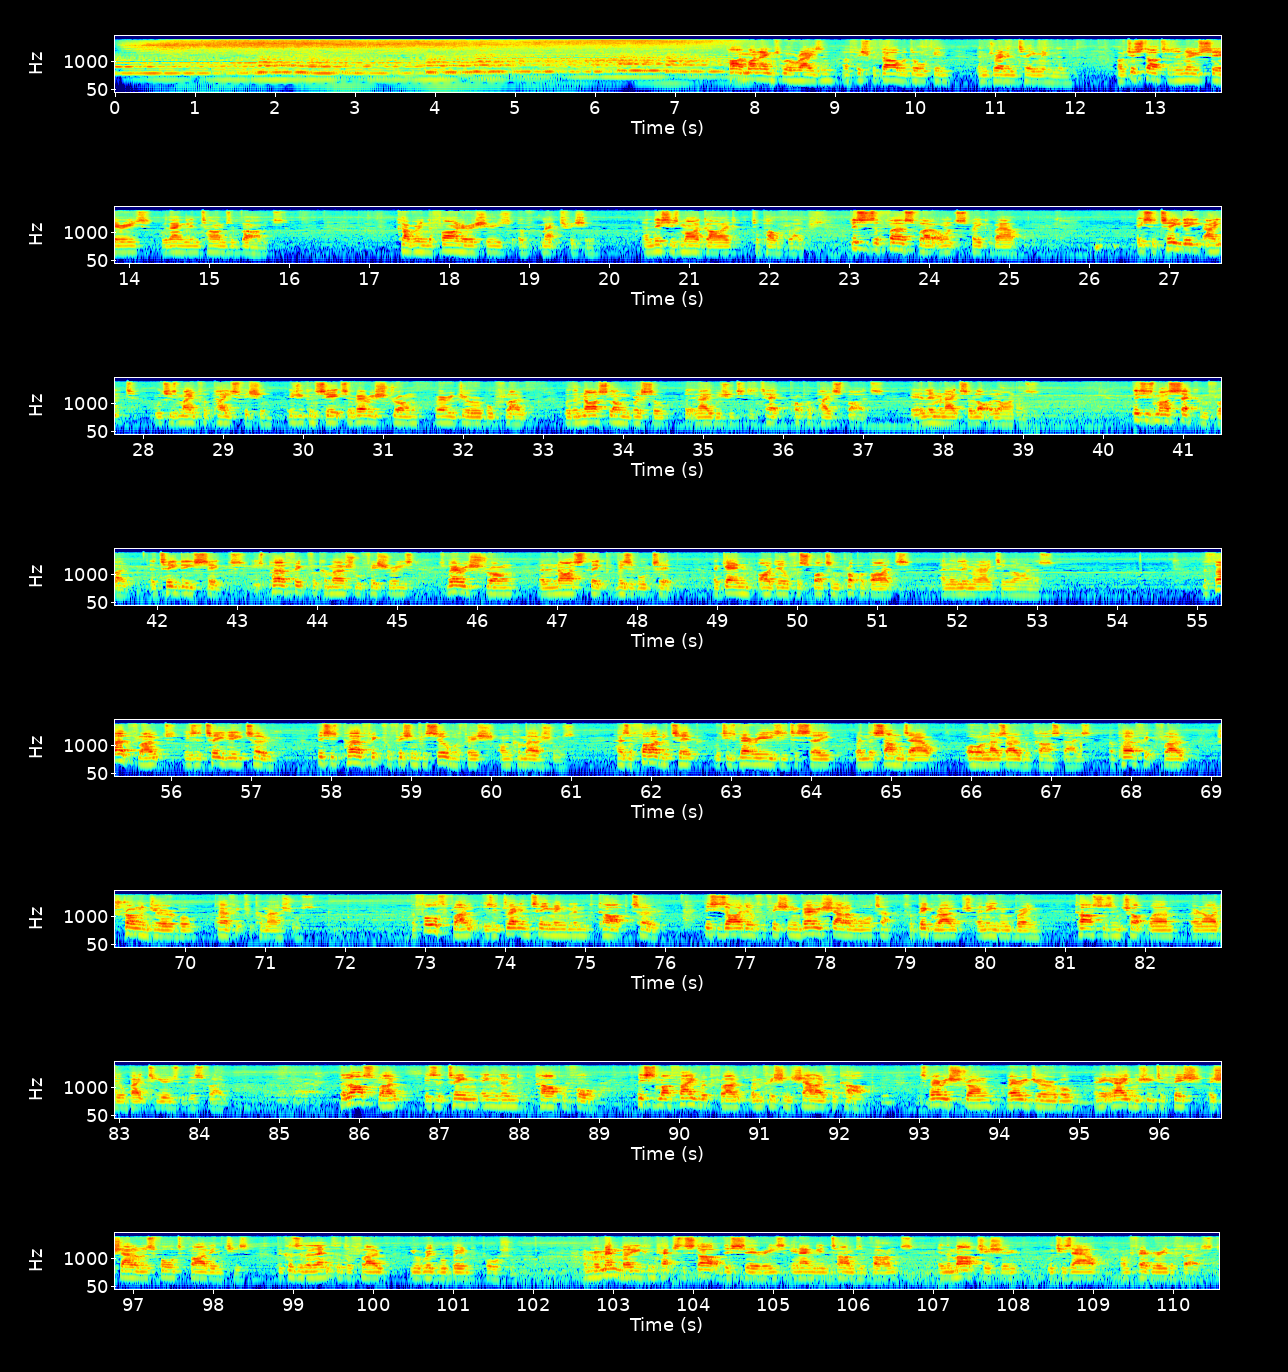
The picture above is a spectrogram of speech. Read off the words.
Hi, my name's Will Raison. I fish for Daiwa Dorking and Drennan Team England. I've just started a new series with Angling Times Advanced, covering the finer issues of match fishing. And this is my guide to pole floats. This is the first float I want to speak about. It's a TD8, which is made for paste fishing. As you can see, it's a very strong, very durable float with a nice long bristle that enables you to detect proper paste bites. It eliminates a lot of liners. This is my second float, a TD6. It's perfect for commercial fisheries, it's very strong and a nice thick visible tip. Again, ideal for spotting proper bites and eliminating liners. The third float is a TD2. This is perfect for fishing for silverfish on commercials. Has a fibre tip which is very easy to see when the sun's out or on those overcast days. A perfect float, strong and durable, perfect for commercials. The fourth float is a Drennan Team England Carp 2. This is ideal for fishing in very shallow water for big roach and even bream. Casters and chopworm are an ideal bait to use with this float. The last float is a Team England Carper 4. This is my favourite float when fishing shallow for carp. It's very strong, very durable, and it enables you to fish as shallow as 4 to 5 inches. Because of the length of the float, your rig will be in proportion. And remember, you can catch the start of this series in Angling Times Advance in the March issue, which is out on February the 1st.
